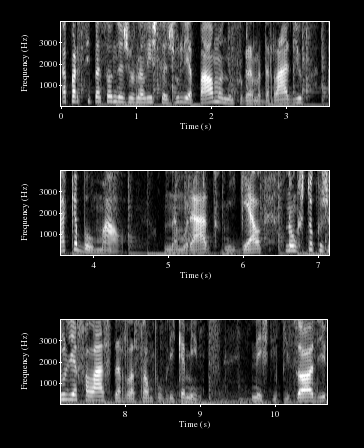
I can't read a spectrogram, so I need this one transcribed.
a participação da jornalista Júlia Palma num programa de rádio acabou mal. O namorado, Miguel, não gostou que Júlia falasse da relação publicamente. Neste episódio,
